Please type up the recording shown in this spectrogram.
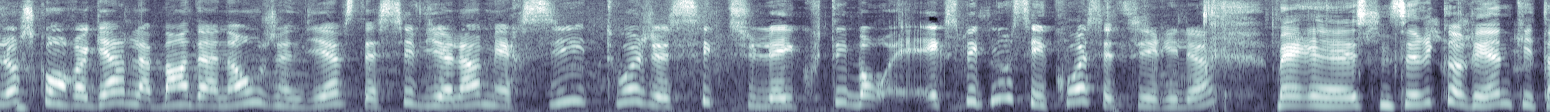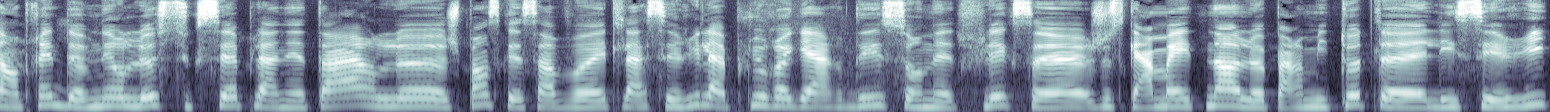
lorsqu'on regarde la bande-annonce, Geneviève, c'est assez violent, merci. Toi, je sais que tu l'as écouté. Bon, explique-nous, c'est quoi cette série-là? Ben, euh, c'est une série coréenne qui est en train de devenir le succès planétaire. Là. Je pense que ça va être la série la plus regardée sur Netflix euh, jusqu'à maintenant, parmi toutes euh, les séries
